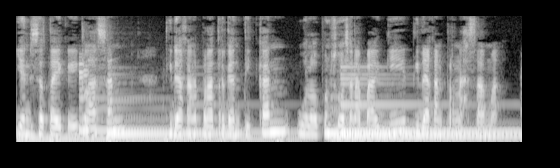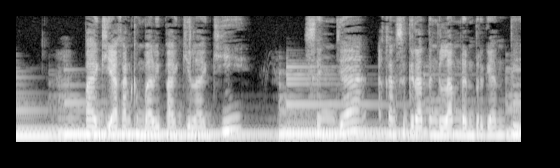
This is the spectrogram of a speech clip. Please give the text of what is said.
yang disertai keikhlasan tidak akan pernah tergantikan walaupun suasana pagi tidak akan pernah sama. Pagi akan kembali pagi lagi, senja akan segera tenggelam dan berganti.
